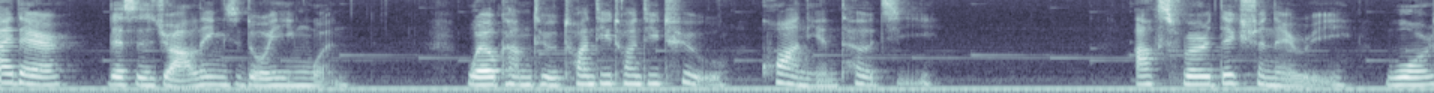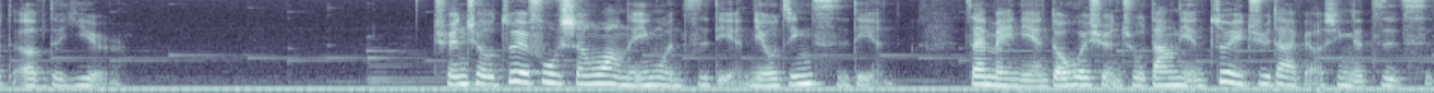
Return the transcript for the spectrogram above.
Hi there, this is Jolin 多英文。Welcome to 2022跨年特辑。Oxford Dictionary Word of the Year。全球最富声望的英文字典牛津词典，在每年都会选出当年最具代表性的字词。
